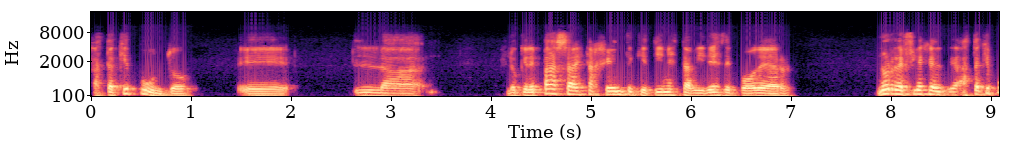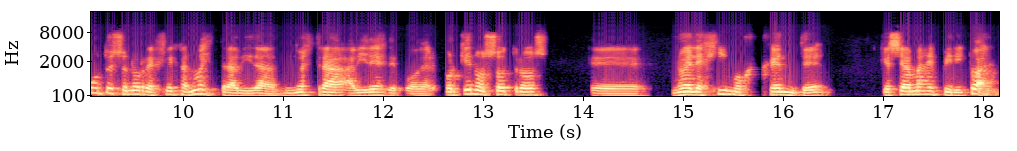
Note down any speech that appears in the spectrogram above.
hasta qué punto eh, lo que le pasa a esta gente que tiene esta avidez de poder, no refleja, hasta qué punto eso no refleja nuestra avidez, nuestra avidez de poder. ¿Por qué nosotros eh, no elegimos gente que sea más espiritual?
